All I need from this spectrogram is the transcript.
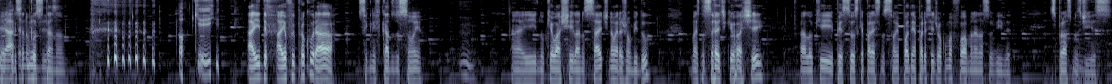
É, a- por isso eu não meu vou citar Deus. nome. Ok. Aí, de- aí eu fui procurar o significado do sonho. Hum. Aí no que eu achei lá no site, não era João Bidu, mas no site que eu achei, falou que pessoas que aparecem no sonho podem aparecer de alguma forma na nossa vida nos próximos dias.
